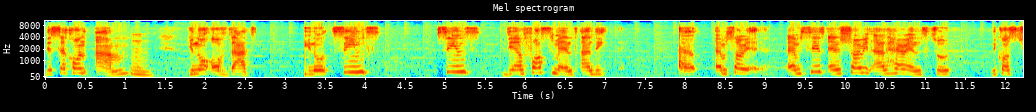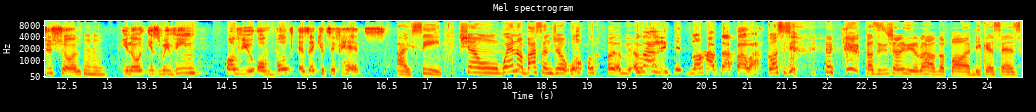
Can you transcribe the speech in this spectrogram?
the second arm, you know, of that, you know, since since the enforcement and the uh, I'm sorry, um, since ensuring adherence to the constitution, you know, is within purview of both executive heads. I see. Seun, when Obasanjo uh, uh, Personally, they do not have that power. Constitu- Constitutionally, they don't have the power, Nike says.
